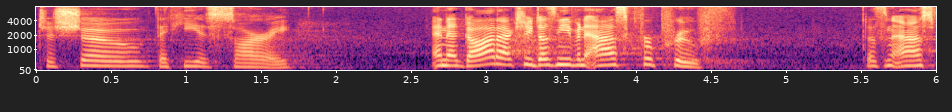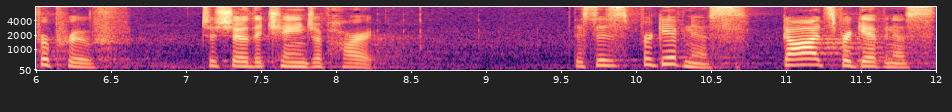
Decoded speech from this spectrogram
to show that he is sorry. And God actually doesn't even ask for proof, doesn't ask for proof to show the change of heart. This is forgiveness, God's forgiveness,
